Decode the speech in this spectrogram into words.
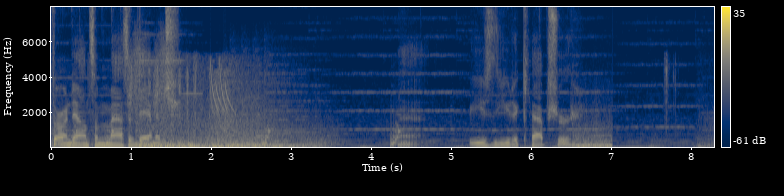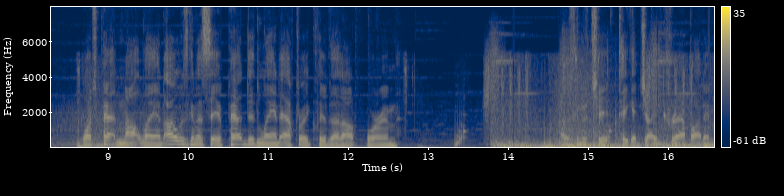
throwing down some massive damage. Uh, use the U to capture. Watch Patton not land. I was gonna say, if Patton didn't land after I cleared that out for him, Was gonna take a giant crap on him.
